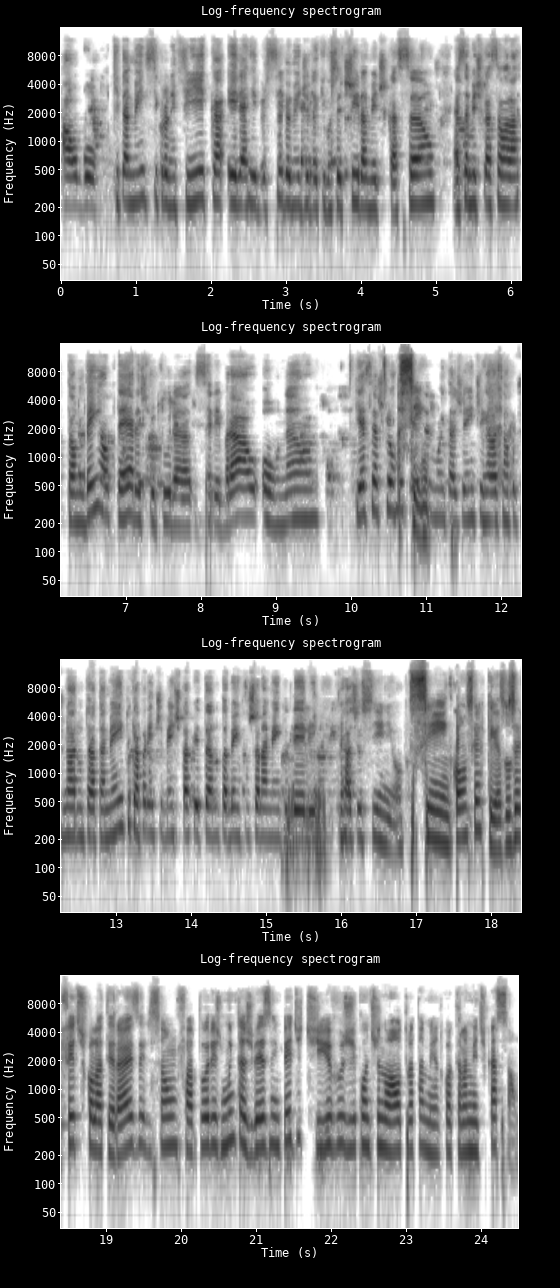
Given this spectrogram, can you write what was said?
algo que também se cronifica, ele é reversível à medida que você tira a medicação. Essa medicação ela também altera a estrutura cerebral ou não? Que esse acho que é um receio de muita gente em relação a continuar um tratamento que aparentemente está afetando também o funcionamento dele de raciocínio. Sim, com certeza. Os efeitos colaterais eles são fatores muitas vezes impeditivos de continuar o tratamento com aquela medicação.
